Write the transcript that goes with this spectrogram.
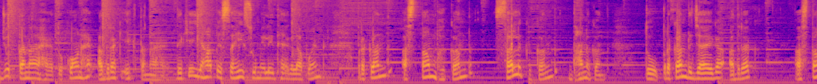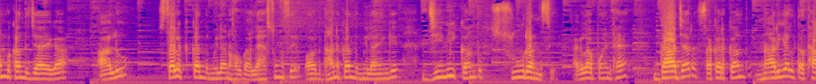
जो तना है तो कौन है? अदरक एक तना है। देखिए, यहाँ पे सही सुमेलित है अगला पॉइंट प्रकंद स्तंभ कंद सल्क कंद धन कंद तो प्रकंद जाएगा अदरक स्तंभ कंद जाएगा आलू सल्क कंद मिलन होगा लहसुन से और धन कंद मिलाएँगे जीमी कंद सूरन से। अगला पॉइंट है, गाजर, शकरकंद, नारियल तथा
